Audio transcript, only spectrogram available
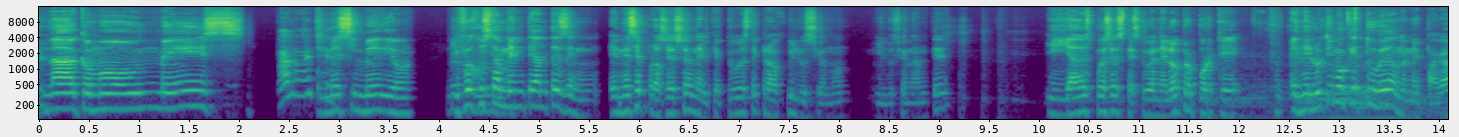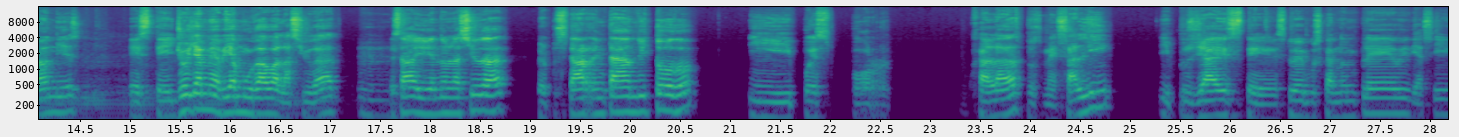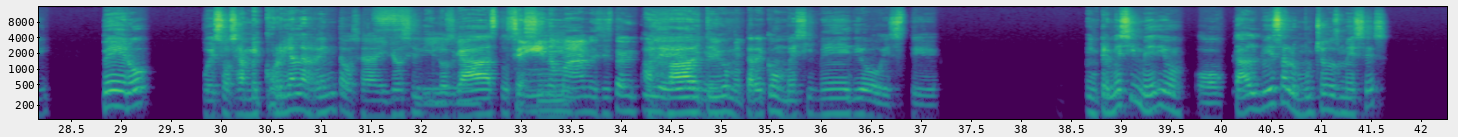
Nada, como un mes, Ah, no manches. un mes y medio. Y No, fue no, justamente antes en, en ese proceso en el que tuve este trabajo ilusionó, ilusionante. Y ya después este, estuve en el otro porque en el último que tuve donde me pagaban 10, este, yo ya me había mudado a la ciudad. Estaba viviendo en la ciudad, pero pues estaba rentando y todo. Y pues por jaladas pues me salí y pues ya este, estuve buscando empleo y de así. Pero pues o sea, me corría la renta, o sea, y yo sí, y los gastos. Sí, así. no mames, sí está bien culero. Ajá, y te digo, me tardé como mes y medio, este, entre mes y medio, o tal vez a lo mucho dos meses,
